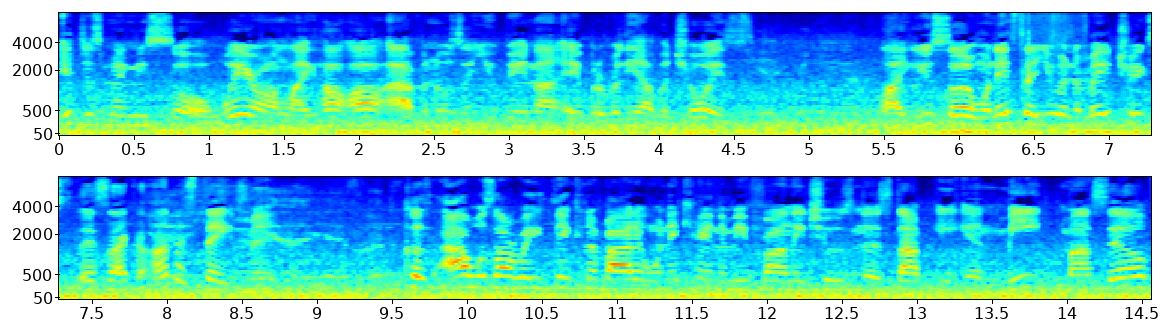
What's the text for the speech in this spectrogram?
It just made me so aware on like how all avenues of you being not able to really have a choice. Like you saw when they say you in the matrix, it's like an understatement. Yeah, yeah, it's an understatement. Cause I was already thinking about it when it came to me finally choosing to stop eating meat myself.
